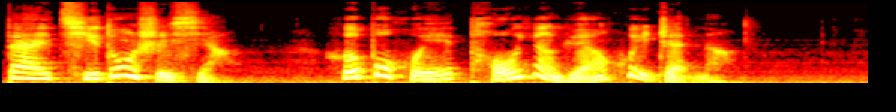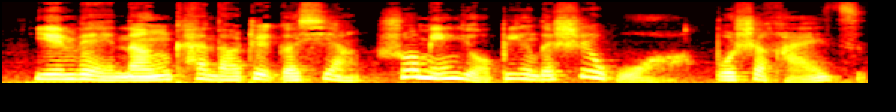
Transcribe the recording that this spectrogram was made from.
待启动时想，何不回投影员会诊呢？因为能看到这个像，说明有病的是我，不是孩子。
